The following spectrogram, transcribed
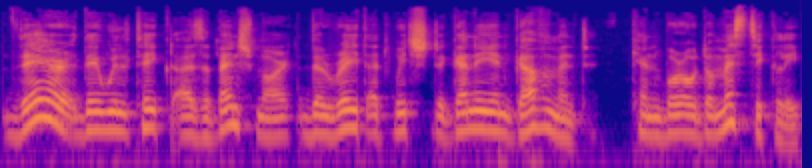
there they will take as a benchmark the rate at which the Ghanaian government can borrow domestically.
